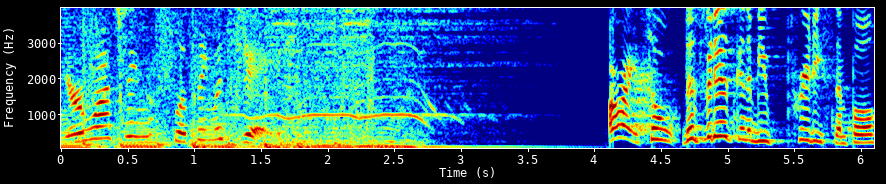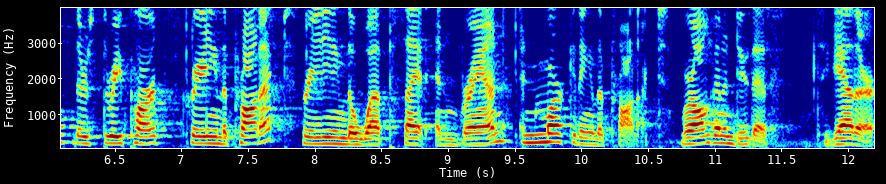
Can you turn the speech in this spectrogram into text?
you're watching Flipping with Jade. Alright, so this video is going to be pretty simple. There's three parts. Creating the product, creating the website and brand, and marketing the product. We're all going to do this together.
